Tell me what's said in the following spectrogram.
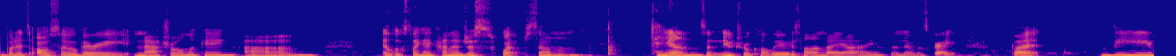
but it's also very natural looking. Um, it looks like I kind of just swept some tans and neutral colors on my eyes, and it was great. But the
